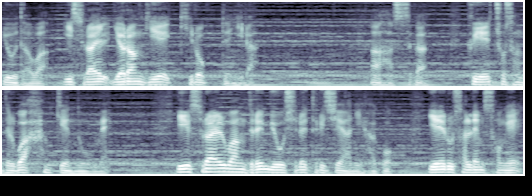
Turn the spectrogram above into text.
유다와 이스라엘 열왕기에 기록되니라. 아하스가 그의 조상들과 함께 누움에 이스라엘 왕들의 묘실에 들이지 아니하고 예루살렘 성에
